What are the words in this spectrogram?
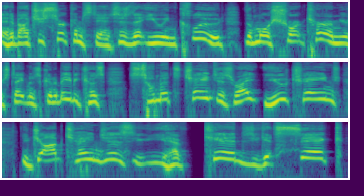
and about your circumstances that you include, the more short term your statement's going to be because so much changes, right? You change, your job changes, you, you have kids, you get sick,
